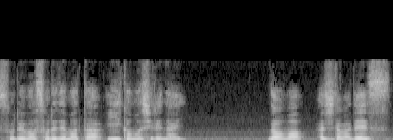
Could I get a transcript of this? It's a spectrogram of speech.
それはそれでまたいいかもしれない。どうも、あじたまです。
